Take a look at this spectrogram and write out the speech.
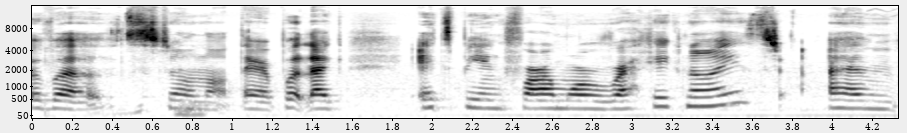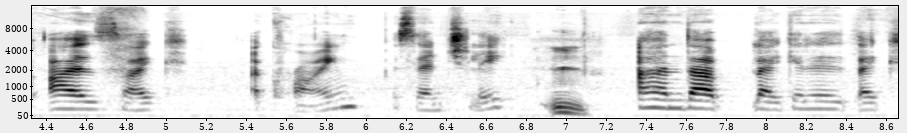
uh, well, it's still not there, but like it's being far more recognized um as like a crime essentially. Mm. And that like it is like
